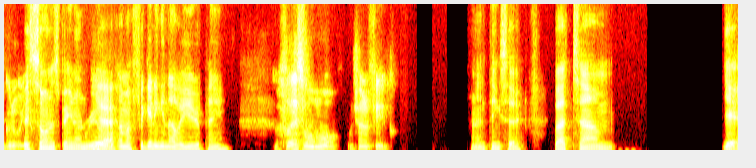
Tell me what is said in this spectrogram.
good. Besson has been unreal. Yeah. Am I forgetting another European? There's one more. I'm trying to think. I don't think so. But um, yeah,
